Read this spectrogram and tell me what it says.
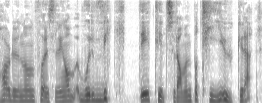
har du noen forestilling om hvor viktig tidsrammen på ti uker er?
